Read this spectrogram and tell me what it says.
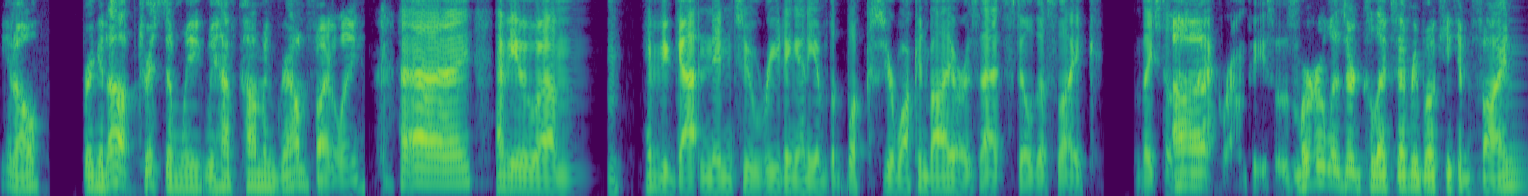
you know bring it up. Tristan, we we have common ground finally. Hi. Have you um have you gotten into reading any of the books you're walking by, or is that still just like they still just Uh, background pieces? Murder Lizard collects every book he can find.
